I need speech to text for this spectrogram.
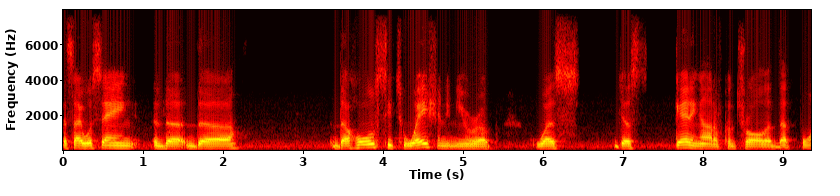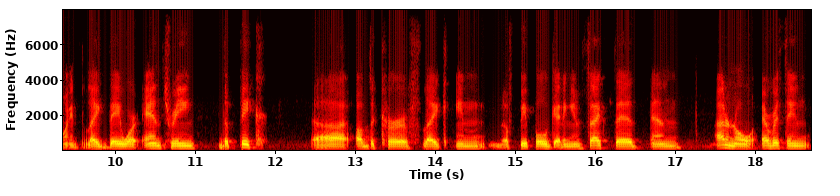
as i was saying the the the whole situation in europe was just getting out of control at that point. Like they were entering the peak uh, of the curve, like in of people getting infected, and I don't know everything.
